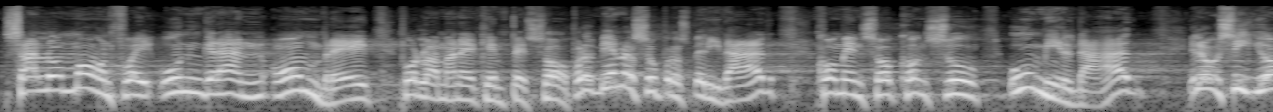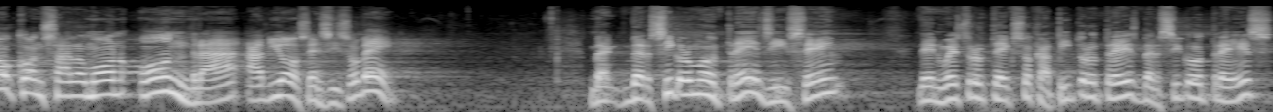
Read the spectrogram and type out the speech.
Salomón fue un gran hombre por la manera que empezó. Pero viendo su prosperidad, comenzó con su humildad y luego siguió con Salomón honra a Dios. En B. Versículo número 3 dice, de nuestro texto, capítulo 3, versículo 3,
